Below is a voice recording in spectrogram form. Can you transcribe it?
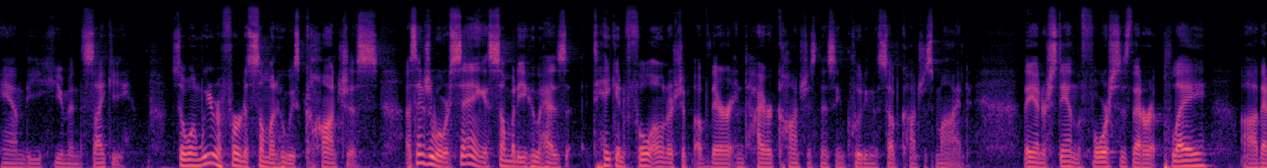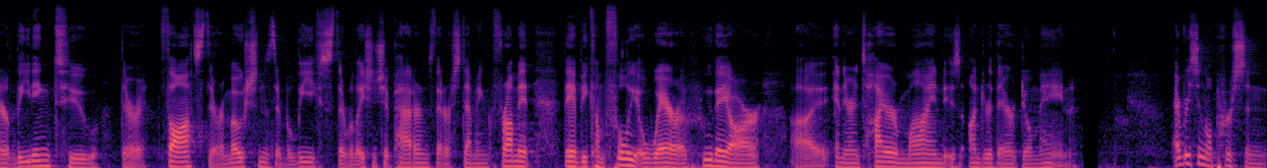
and the human psyche. So, when we refer to someone who is conscious, essentially what we're saying is somebody who has taken full ownership of their entire consciousness, including the subconscious mind. They understand the forces that are at play, uh, that are leading to their thoughts, their emotions, their beliefs, their relationship patterns that are stemming from it. They have become fully aware of who they are, uh, and their entire mind is under their domain. Every single person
